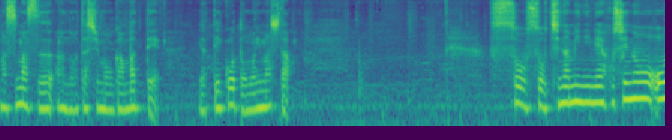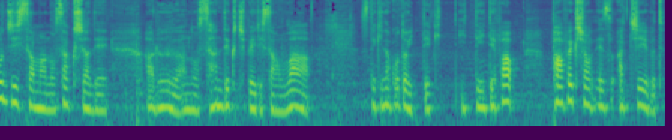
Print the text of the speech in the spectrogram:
ますますあの私も頑張ってやっていこうと思いました。そうそう。ちなみにね「星の王子様」の作者であるあのサンデクチュペリさんは素敵なことを言って言っていて「Perfection is achieved.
